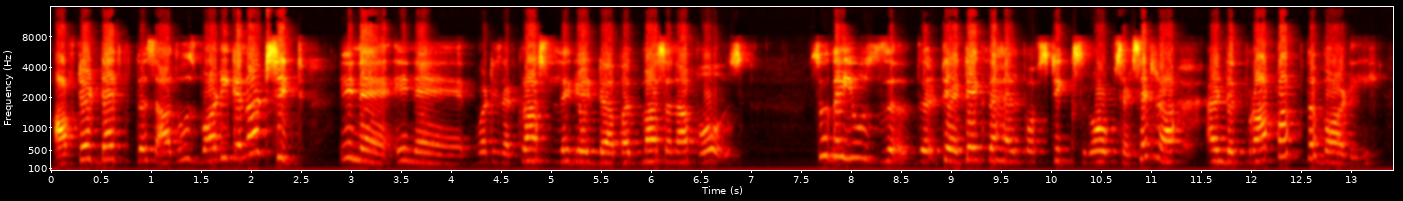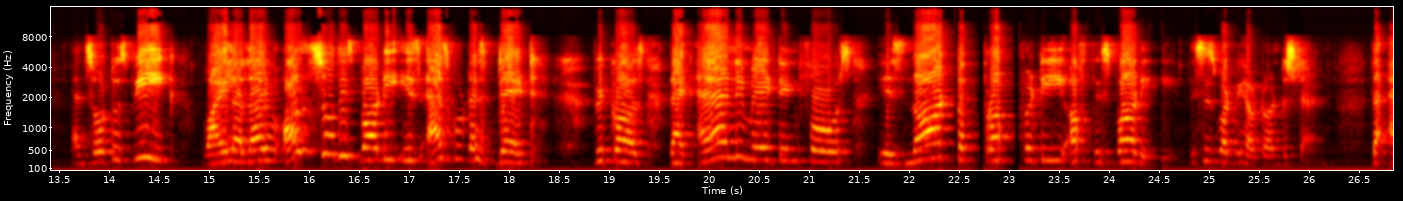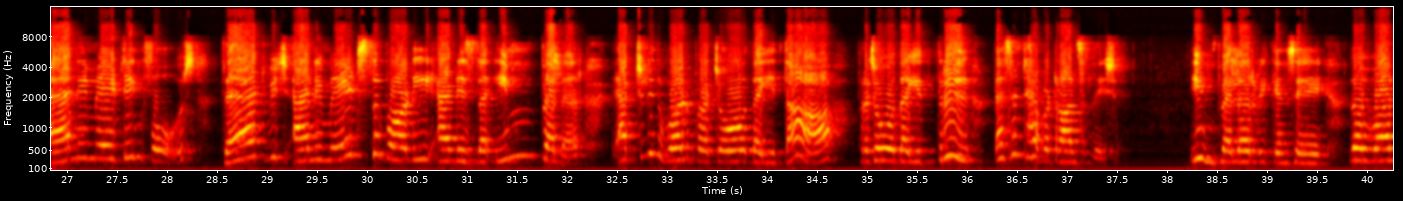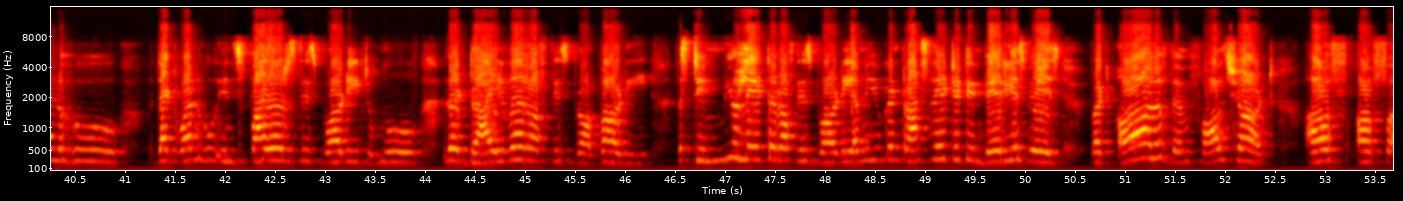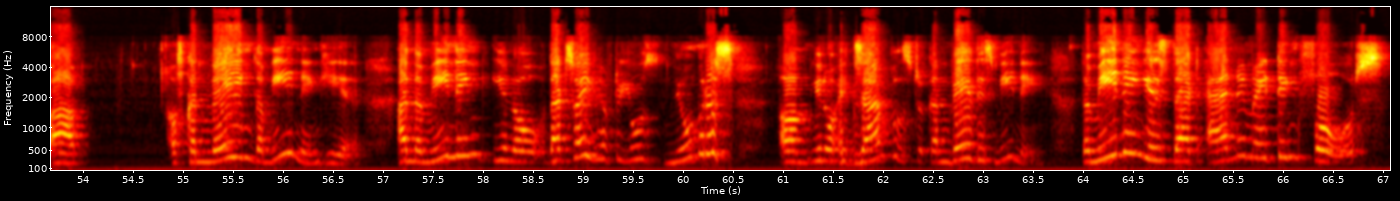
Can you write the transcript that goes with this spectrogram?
After death, the sadhu's body cannot sit in a in a what is that cross-legged uh, padmasana pose. So they use the, take the help of sticks, ropes, etc., and they prop up the body. And so to speak, while alive, also this body is as good as dead because that animating force is not the property of this body. This is what we have to understand. the animating force, that which animates the body and is the impeller. Actually, the word prachodayita, prachodayitri doesn't have a translation. Impeller, we can say, the one who that one who inspires this body to move, the driver of this body, the stimulator of this body. I mean, you can translate it in various ways, but all of them fall short of of uh, of conveying the meaning here. And the meaning, you know, that's why we have to use numerous, um, you know, examples to convey this meaning. The meaning is that animating force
